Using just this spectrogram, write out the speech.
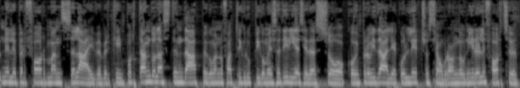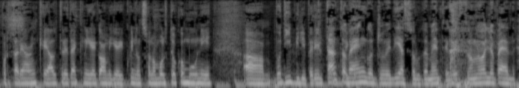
nelle performance live perché importando la stand up come hanno fatto i gruppi come Satiriasi adesso con Improvitalia con Lercio stiamo provando a unire le forze per portare anche altre tecniche comiche che qui non sono molto comuni eh, godibili per il Tanto pubblico. vengo giovedì assolutamente, questo non mi voglio perdere.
